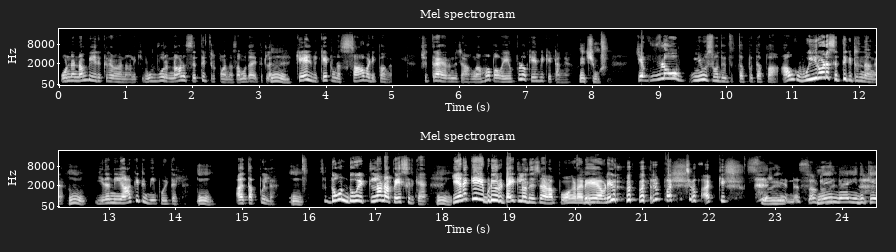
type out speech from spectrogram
உன்னை நம்பி இருக்கிறவன் நாளைக்கு ஒவ்வொரு நாளும் செத்துட்டு இருப்பான் அந்த சமுதாயத்துக்குள்ள ம், கேள்வி கேட்டு உன்னை சாவடிப்பாங்க. சித்ரா இறந்துட்டா. அவங்க அம்மா அப்பாவை எவ்வளோ கேள்வி கேட்டாங்க? எவ்வளோ நியூஸ் வந்தது தப்பு தப்பா? அவங்க உயிரோட செத்துக்கிட்டு இருந்தாங்க. இதை நீ ஆக்கிட்டு நீ போயிட்டல அது தப்பு இல்லை. ஸோ டோன்ட் டூ இட்லாம் நான் பேசியிருக்கேன். எனக்கே இப்படி ஒரு டைட்டில் வந்துச்சுனாடா போங்கடா டே அப்படின்னு வெறுப்படிச்சு வாழ்க்கை. சரி. என்ன நீங்க இதுக்கே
